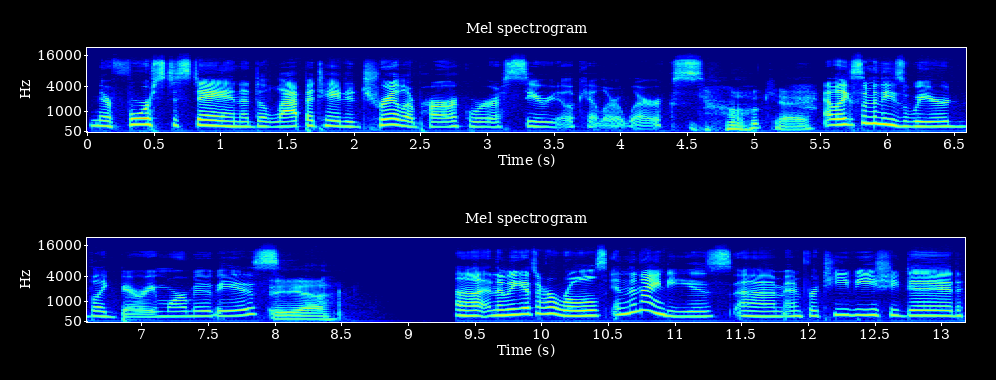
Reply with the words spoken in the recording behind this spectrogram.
and they're forced to stay in a dilapidated trailer park where a serial killer lurks. okay. I like some of these weird, like Barrymore movies. Yeah. Uh, and then we get to her roles in the 90s. Um, and for TV, she did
